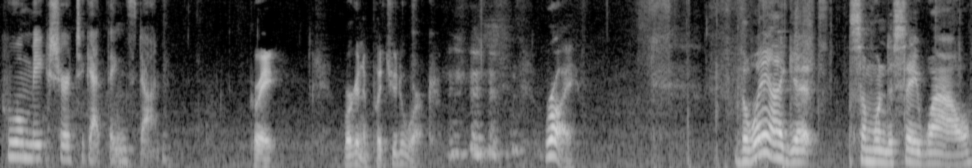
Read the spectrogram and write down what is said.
who will make sure to get things done. Great. We're going to put you to work. Roy. The way I get someone to say wow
